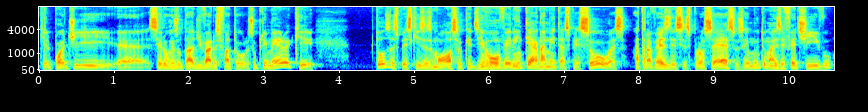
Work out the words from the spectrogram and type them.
que ele pode uh, ser o resultado de vários fatores. O primeiro é que todas as pesquisas mostram que desenvolver internamente as pessoas, através desses processos, é muito mais efetivo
